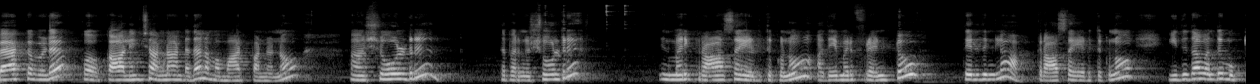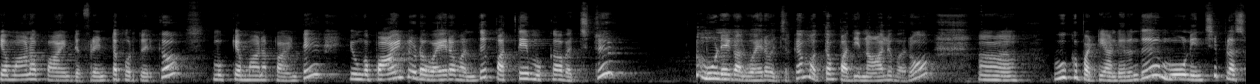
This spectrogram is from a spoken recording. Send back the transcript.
பேக்கை விட கோ கால் இன்ச்சு அண்ணாண்ட தான் நம்ம மார்க் பண்ணணும். ஷோல்ட்ரு இந்த பாருங்கள் ஷோல்ட்ரு இந்த மாதிரி கிராஸாக எடுத்துக்கணும். அதே மாதிரி ஃப்ரண்ட்டும் தெரியுதுங்களா? கிராஸாக எடுத்துக்கணும். இதுதான் வந்து முக்கியமான பாயிண்ட்டு ஃப்ரண்ட்டை பொறுத்த வரைக்கும் முக்கியமான பாயிண்ட்டு இவங்க பாயிண்ட்டோட உயரம் வந்து பத்தே முக்கா வச்சுட்டு மூணே கால் உயரம் வச்சுருக்கேன். மொத்தம் பதினாலு வரும். ஊக்குப்பட்டியாண்டிருந்து மூணு இன்ச்சு ப்ளஸ்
